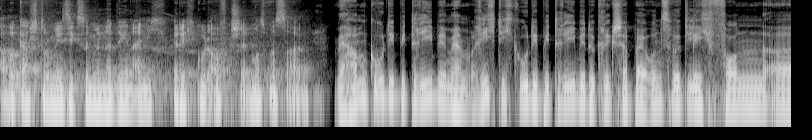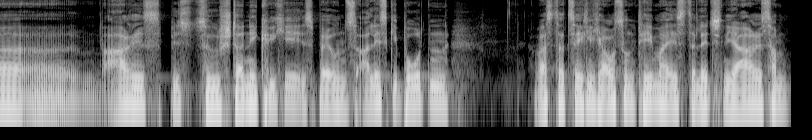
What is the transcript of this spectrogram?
Aber gastromäßig sind wir in der Dinge eigentlich recht gut aufgestellt, muss man sagen. Wir haben gute Betriebe, wir haben richtig gute Betriebe. Du kriegst ja bei uns wirklich von äh, Aris bis zu Sterneküche ist bei uns alles geboten. Was tatsächlich auch so ein Thema ist der letzten Jahre, es haben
